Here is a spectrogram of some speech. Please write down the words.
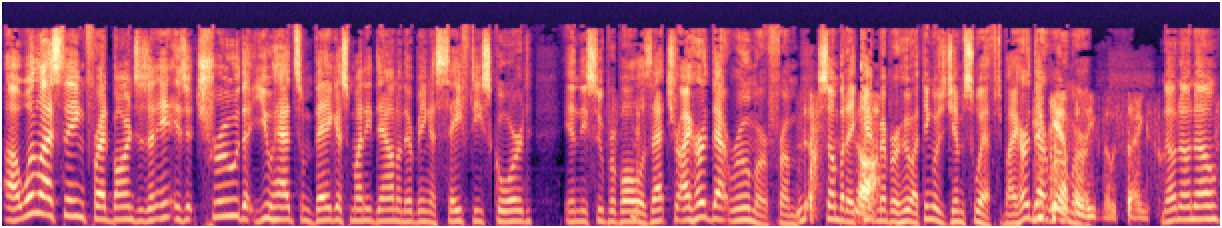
Uh, one last thing, Fred Barnes, is it, is it true that you had some Vegas money down on there being a safety scored in the Super Bowl? Is that true? I heard that rumor from somebody. I can't remember who. I think it was Jim Swift, but I heard You that can't rumor. believe those things. No, no, no.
